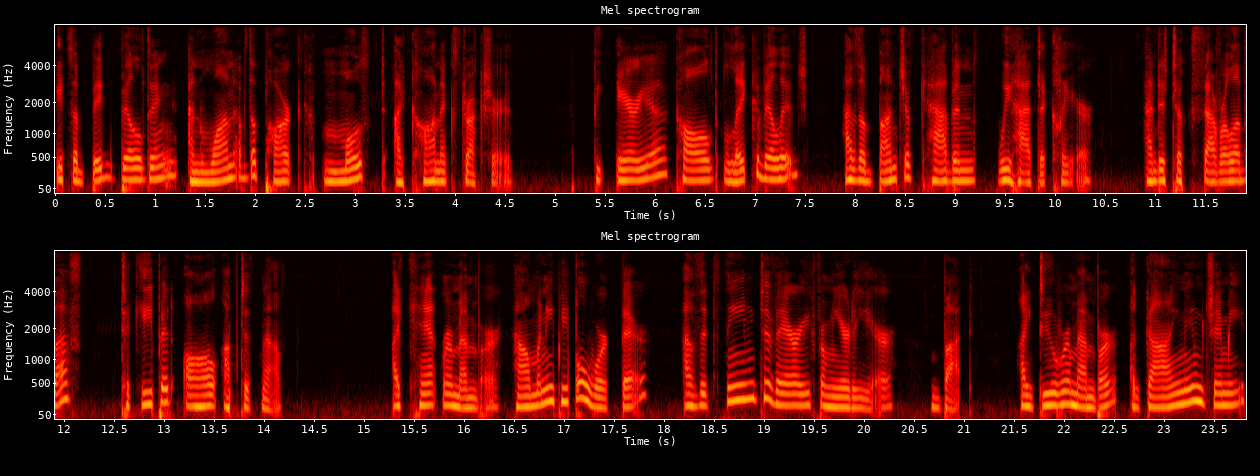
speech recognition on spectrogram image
It's a big building and one of the park's most iconic structures. The area called Lake Village has a bunch of cabins we had to clear, and it took several of us to keep it all up to snuff. I can't remember how many people worked there, as it seemed to vary from year to year, but I do remember a guy named Jimmy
